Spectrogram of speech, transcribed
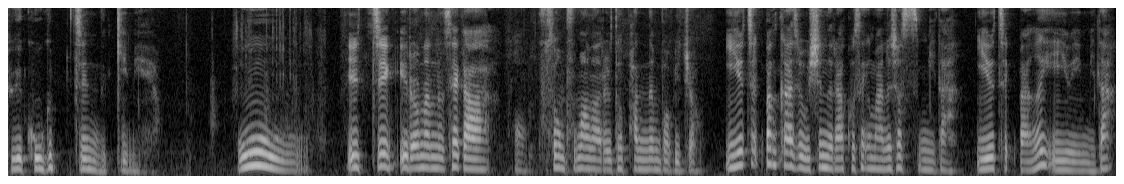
되게 고급진 느낌이에요. 오, 일찍 일어나는 새가 어, 구성품 하나를 더 받는 법이죠. 이유 책방까지 오시느라 고생 많으셨습니다. 이유 책방의 이유입니다.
